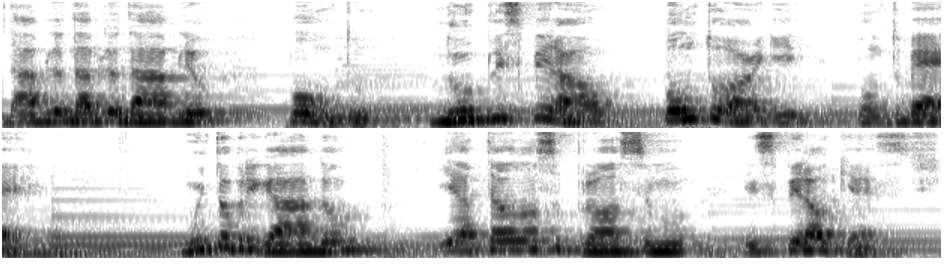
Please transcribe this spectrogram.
www.nucleoespiral.org.br. Muito obrigado e até o nosso próximo Espiralcast.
